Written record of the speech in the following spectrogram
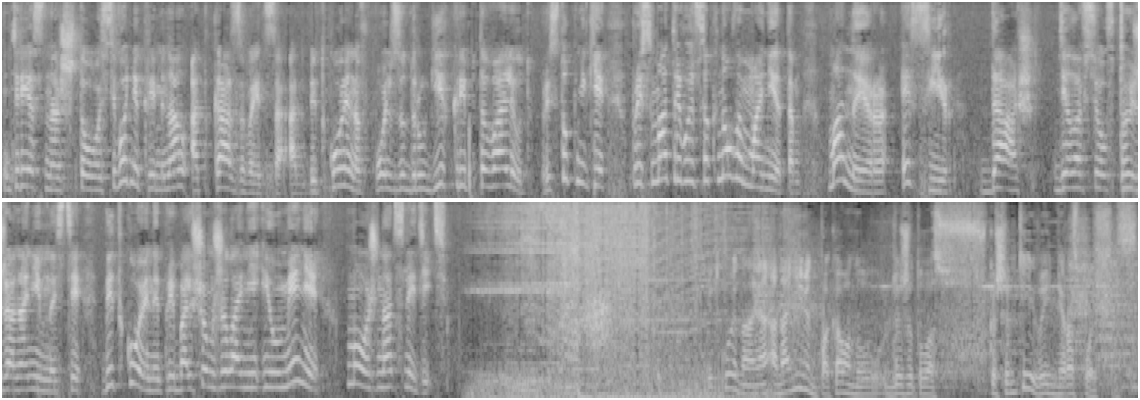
Интересно, что сегодня криминал отказывается от биткоина в пользу других криптовалют. Преступники присматриваются к новым монетам. Монero, Эфир, Даш. Дело все в той же анонимности. Биткоины при большом желании и умении можно отследить. Биткоин ана- анонимен, пока он лежит у вас в кошельке, и вы не расплатитесь.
